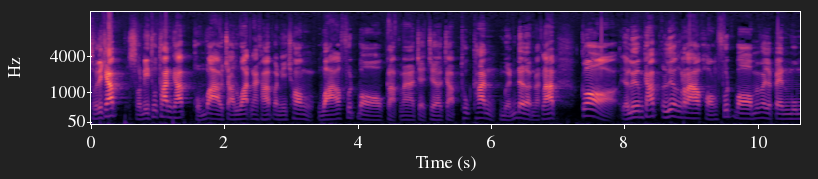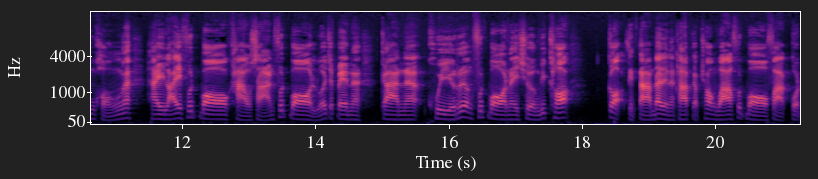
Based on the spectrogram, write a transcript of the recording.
สวัสดีครับ สวัสดีทุกท่านครับ ผมวาวจารวัฒน์นะครับ วันนี้ช่องว้าวฟุตบอลกลับมาเจอเจอกับทุกท่านเหมือนเดิมนะครับ ก็อย่าลืมครับเรื่องราวของฟุตบอลไม่ว่าจะเป็นมุมของไฮไลท์ฟุตบอล ข่าวสารฟุตบอล หรือว่าจะเป็นการคุยเรื่องฟุตบอลในเชิงวิเคราะห์ ก็ติดตามได้เลยนะครับ กับช่องว้าฟุตบอล ฝากกด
